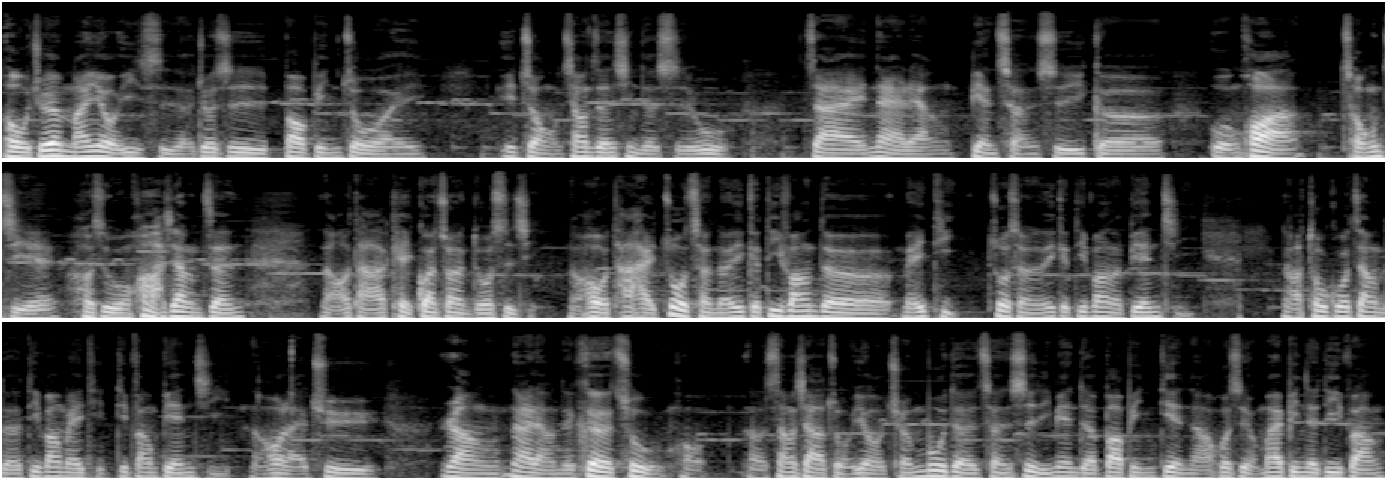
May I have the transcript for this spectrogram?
哦，我觉得蛮有意思的，就是刨冰作为一种象征性的食物，在奈良变成是一个文化重结或是文化象征。然后它可以贯穿很多事情，然后它还做成了一个地方的媒体，做成了一个地方的编辑，那透过这样的地方媒体、地方编辑，然后来去让奈良的各处哦，呃，上下左右全部的城市里面的刨冰店啊，或是有卖冰的地方，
